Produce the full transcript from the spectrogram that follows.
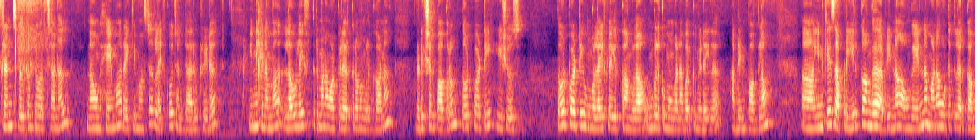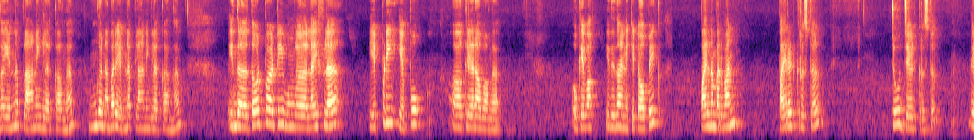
Friends welcome to our channel நான் உங்கள் Hema reiki master life coach and tarot reader இன்றைக்கி நம்ம love life திருமண வாழ்க்கையில் இருக்கிறவங்களுக்கான ப்ரெடிக்ஷன் பார்க்குறோம். Third party issues third party உங்கள் லைஃப்பில் இருக்காங்களா? உங்களுக்கும் உங்கள் நபருக்கும் இடையில் அப்படின்னு பார்க்கலாம். இன்கேஸ் அப்படி இருக்காங்க அப்படின்னா அவங்க என்ன மன ஓட்டத்தில் இருக்காங்க? என்ன பிளானிங்கில் இருக்காங்க? உங்கள் நபர் என்ன பிளானிங்கில் இருக்காங்க? இந்த தேர்ட் பார்ட்டி உங்கள் லைஃப்பில் எப்படி எப்போ கிளியர் ஆவாங்க? ஓகேவா? இதுதான் இன்றைக்கி topic file number one pyrite crystal two jade crystal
